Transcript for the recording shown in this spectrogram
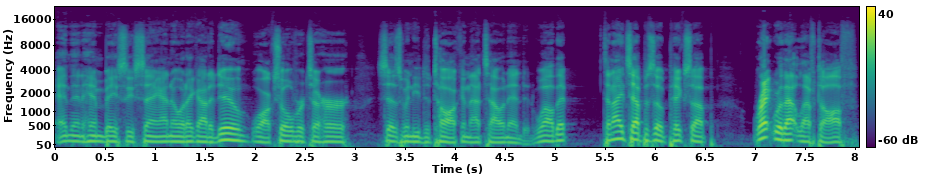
and then him basically saying, "I know what I got to do." Walks over to her, says, "We need to talk," and that's how it ended. Well, that tonight's episode picks up right where that left off,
